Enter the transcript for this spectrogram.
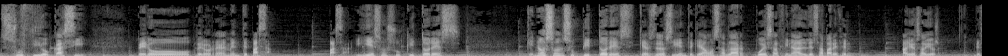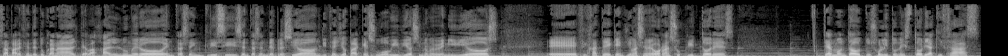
sucio casi, pero, pero realmente pasa pasa. Y esos suscriptores, que no son suscriptores, que es lo siguiente que vamos a hablar, pues al final desaparecen. Adiós, adiós. Desaparecen de tu canal, te baja el número, entras en crisis, entras en depresión, dices yo para qué subo vídeos si no me ve ni Dios. Eh, fíjate que encima se me borran suscriptores. Te has montado tú solito una historia, quizás,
